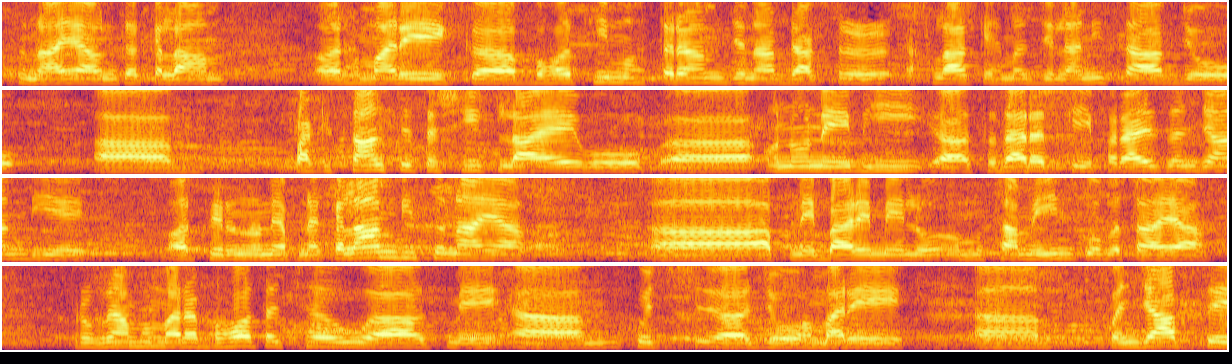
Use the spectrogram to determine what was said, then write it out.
सुनाया उनका कलाम। और हमारे एक, बहुत ही मोहतरम जनाब डॉक्टर अखलाक अहमद जिलानी साहब जो पाकिस्तान से तशरीफ़ लाए, वो उन्होंने भी सदारत के फ़रज़ अंजाम दिए और फिर उन्होंने अपना कलाम भी सुनाया अपने बारे में मुसामीन को बताया। प्रोग्राम हमारा बहुत अच्छा हुआ उसमें आ, कुछ जो हमारे आ, पंजाब से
